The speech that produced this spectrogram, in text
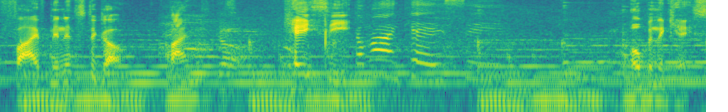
five minutes to go. Five. minutes. Casey, Come on, Casey. Open the case.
